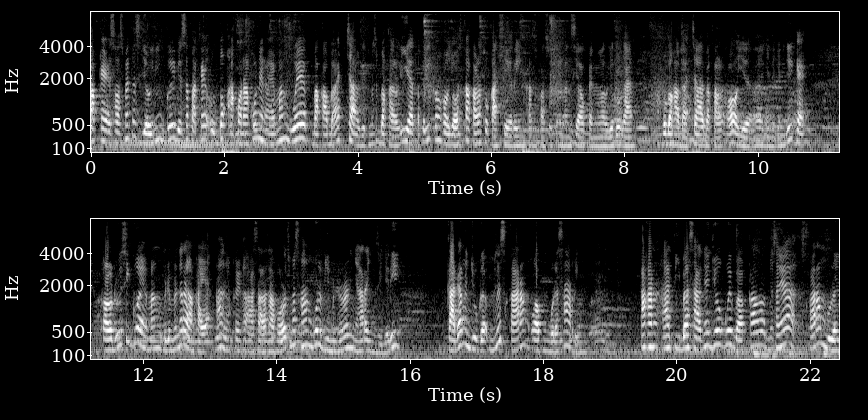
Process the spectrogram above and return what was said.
pakai sosmed tuh sejauh ini gue biasa pakai untuk akun-akun yang emang gue bakal baca gitu, maksudnya bakal lihat. Tapi kan kalau Joska kalian suka sharing kasus-kasus finansial panel gitu kan, gue bakal baca, bakal oh iya eh, gini-gini. Jadi kayak kalau dulu sih gue emang bener-bener yang kayak ah kayak asal-asal follow, cuma sekarang gue lebih bener-bener nyaring sih. Jadi kadang juga misalnya sekarang walaupun gue udah saring akan ah, tiba saatnya Jo gue bakal misalnya sekarang bulan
